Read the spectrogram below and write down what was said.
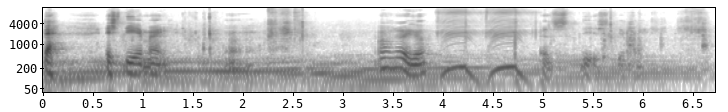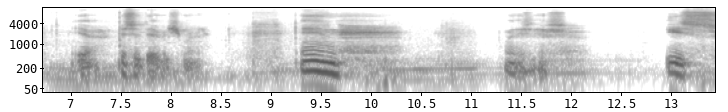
Dah, HDMI. Oh. Ah. oh, there you go. That's the HDMI. Yeah, this is the HDMI. And what is this? Is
